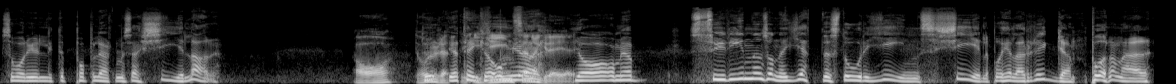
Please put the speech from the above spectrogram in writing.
så var det ju lite populärt med så här kilar. Ja, det har du, rätt jag i. tänker jeansen jag, och grejer. Ja, om jag syr in en sån där jättestor jeanskil på hela ryggen på den här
